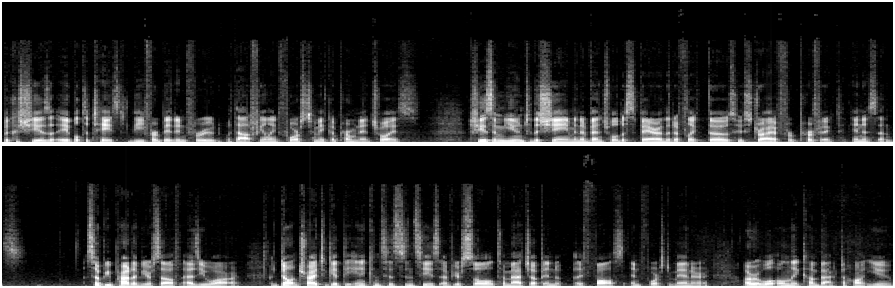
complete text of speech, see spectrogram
because she is able to taste the forbidden fruit without feeling forced to make a permanent choice. She is immune to the shame and eventual despair that afflict those who strive for perfect innocence. So be proud of yourself as you are. Don't try to get the inconsistencies of your soul to match up in a false and forced manner, or it will only come back to haunt you.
